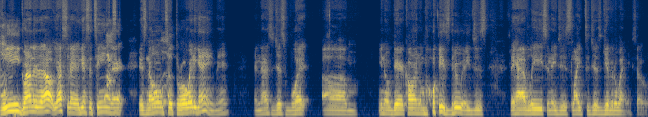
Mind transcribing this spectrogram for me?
we grounded it out yesterday against a team that is known to throw away the game, man, and that's just what um, you know Derek Carr and the boys do. They just they have leads and they just like to just give it away. So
